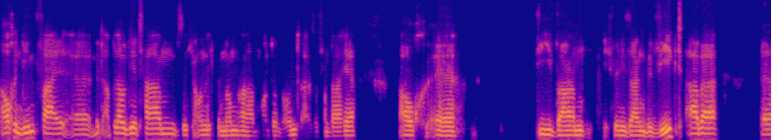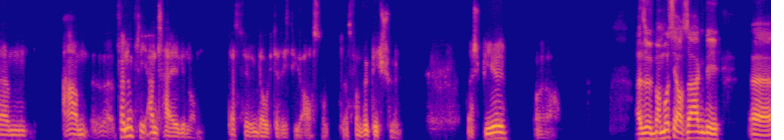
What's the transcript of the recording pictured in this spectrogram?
auch in dem Fall äh, mit applaudiert haben, sich ordentlich benommen haben und und und. Also von daher auch äh, die waren, ich will nicht sagen bewegt, aber ähm, haben äh, vernünftig Anteil genommen. Das wäre, glaube ich, der richtige Ausdruck. Das war wirklich schön. Das Spiel, naja. Also man muss ja auch sagen, die äh,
